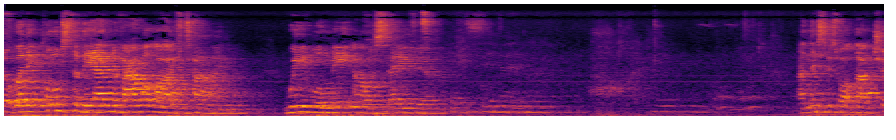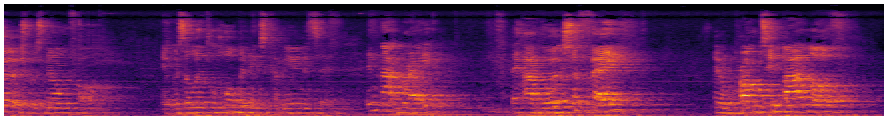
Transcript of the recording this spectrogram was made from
that when it comes to the end of our lifetime, we will meet our Saviour. And this is what that church was known for. It was a little hub in its community. Isn't that great? They had works of faith, they were prompted by love,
